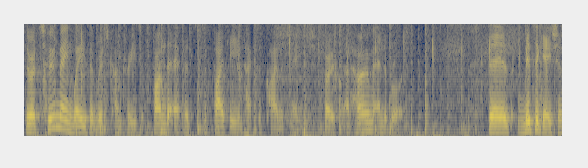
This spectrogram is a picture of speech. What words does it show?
There are two main ways that rich countries fund efforts to fight the impacts of climate change, both at home and abroad. There's mitigation,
